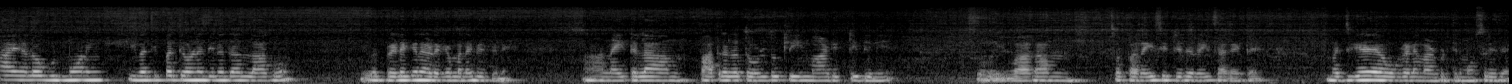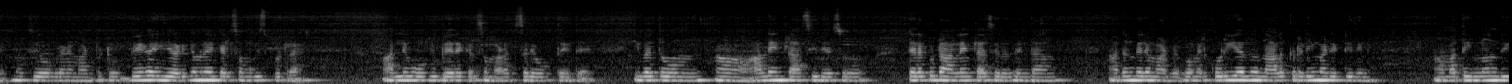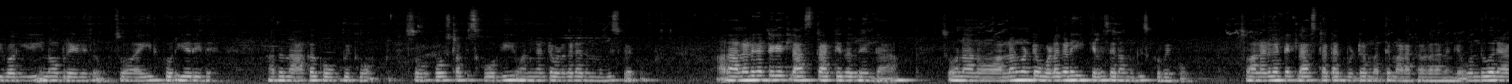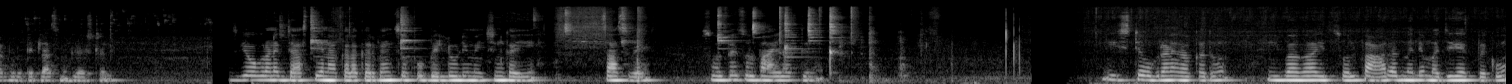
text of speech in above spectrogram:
Hi hello good morning ಇವತ್ತು ಇಪ್ಪತ್ತೇಳನೇ ದಿನದ ಲಾಗು. ಇವತ್ತು ಬೆಳಗ್ಗೆನೇ ಅಡುಗೆ ಮನೇಲಿದ್ದೀನಿ. ನೈಟೆಲ್ಲ ಪಾತ್ರೆ ಎಲ್ಲ ತೊಳೆದು ಕ್ಲೀನ್ ಮಾಡಿಟ್ಟಿದ್ದೀನಿ. ಸೊ ಇವಾಗ ಸ್ವಲ್ಪ ರೈಸ್ ಇಟ್ಟಿದೆ ರೈಸ್ ಆಗೈತೆ. ಮಜ್ಜಿಗೆ ಒಗ್ಗರಣೆ ಮಾಡಿಬಿಡ್ತೀನಿ, ಮೊಸರಿದೆ. ಮಜ್ಜಿಗೆ ಒಗ್ಗರಣೆ ಮಾಡಿಬಿಟ್ಟು ಬೇಗ ಈ ಅಡುಗೆ ಮನೆ ಕೆಲಸ ಮುಗಿಸ್ಬಿಟ್ರೆ ಅಲ್ಲಿ ಹೋಗಿ ಬೇರೆ ಕೆಲಸ ಮಾಡೋಕ್ಕೆ ಸರಿ ಹೋಗ್ತೈತೆ ಇವತ್ತು ಆನ್ಲೈನ್ ಕ್ಲಾಸ್ ಇದೆ. ಸೊ ಟೆರಕುಟ ಆನ್ಲೈನ್ ಕ್ಲಾಸ್ ಇರೋದ್ರಿಂದ ಅದನ್ನು ಬೇರೆ ಮಾಡಬೇಕು. ಆಮೇಲೆ ಕೊರಿಯರ್ದು ನಾಲ್ಕು ರೆಡಿ ಮಾಡಿ ಇಟ್ಟಿದ್ದೀನಿ ಮತ್ತು ಇನ್ನೊಂದು ಇವಾಗ ಇನ್ನೊಬ್ರು ಹೇಳಿದರು. ಸೊ ಐದು ಕೊರಿಯರ್ ಇದೆ. ಅದನ್ನು ಹಾಕಕ್ಕೆ ಹೋಗಬೇಕು. ಸೊ ಪೋಸ್ಟ್ ಆಫೀಸ್ಗೆ ಹೋಗಿ ಒಂದು ಗಂಟೆ ಒಳಗಡೆ ಅದನ್ನು ಮುಗಿಸ್ಬೇಕು. ಅದು ಹನ್ನೆರಡು ಗಂಟೆಗೆ ಕ್ಲಾಸ್ ಸ್ಟಾರ್ಟ್ ಇರೋದ್ರಿಂದ ಸೊ ನಾನು ಹನ್ನೊಂದು ಗಂಟೆ ಒಳಗಡೆ ಈ ಕೆಲಸ ಎಲ್ಲ ಮುಗಿಸ್ಕೋಬೇಕು. ಸೊ ಹನ್ನೆರಡು ಗಂಟೆ ಕ್ಲಾಸ್ ಸ್ಟಾರ್ಟ್ ಆಗಿಬಿಟ್ರೆ ಮತ್ತೆ ಮಾಡೋಕ್ಕಾಗಲ್ಲ. ನನಗೆ ಒಂದೂವರೆ ಆಗಿಬಿಡುತ್ತೆ ಕ್ಲಾಸ್ ಮುಗಿಯೋ ಅಷ್ಟರಲ್ಲಿ. ಮಜ್ಜಿಗೆ ಒಗ್ಗರಣೆಗೆ ಜಾಸ್ತಿ ಏನು ಹಾಕಲ್ಲ. ಕರಿಬೇವಿನ ಸೊಪ್ಪು, ಬೆಳ್ಳುಳ್ಳಿ, ಮೆಣಸಿನ್ಕಾಯಿ, ಸಾಸಿವೆ. ಸ್ವಲ್ಪ ಸ್ವಲ್ಪ ಆಯಿಲ್ ಹಾಕ್ತೀನಿ. ಇಷ್ಟೇ ಒಗ್ಗರಣೆಗೆ ಹಾಕೋದು. ಇವಾಗ ಇದು ಸ್ವಲ್ಪ ಆರಾದ್ಮೇಲೆ ಮಜ್ಜಿಗೆ ಹಾಕಬೇಕು.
